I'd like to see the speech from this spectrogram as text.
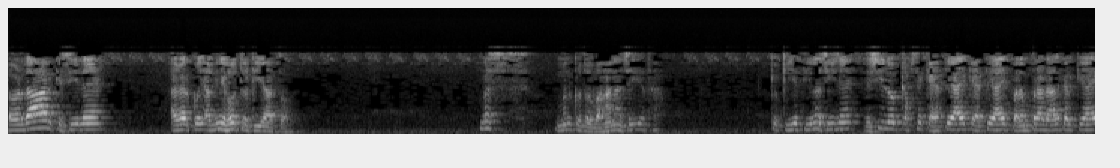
खबरदार किसी ने अगर कोई अग्निहोत्र किया तो। बस मन को तो बहाना चाहिए था। क्योंकि ये तीनों चीज़ें ऋषि लोग कब से कहते आए कहते आए, परंपरा डाल करके आए,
